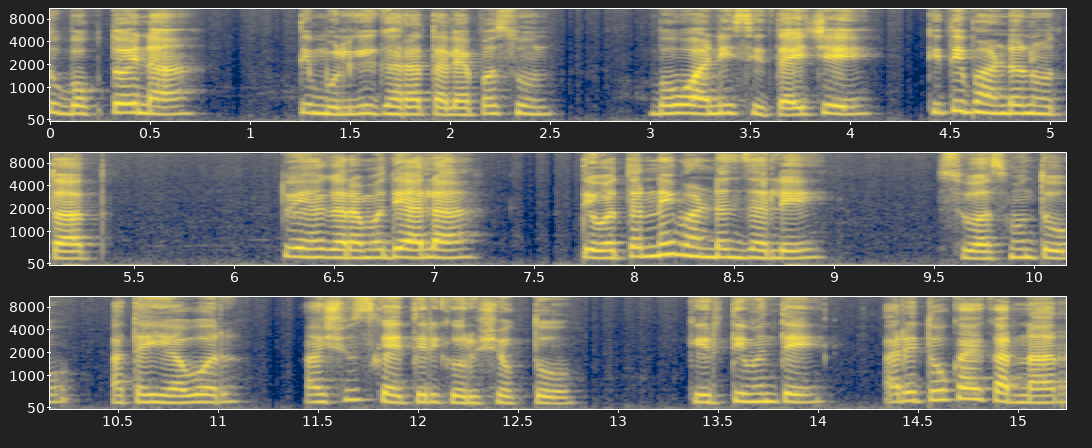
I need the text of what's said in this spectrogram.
तू बघतोय ना ती मुलगी घरात आल्यापासून भाऊ आणि सीताईचे किती भांडण होतात. तू ह्या घरामध्ये आला. तेव्हा तर नाही भांडण झाले. सुहास म्हणतो आता यावर आशूच काहीतरी करू शकतो. कीर्ती म्हणते अरे तो काय करणार?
